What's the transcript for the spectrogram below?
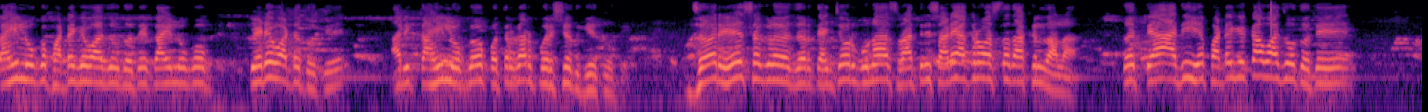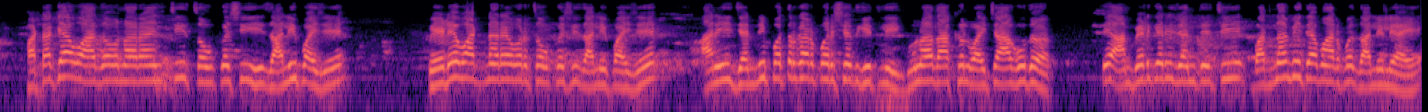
काही लोक फटाके वाजवत होते काही लोक पेढे वाटत होते आणि काही लोक पत्रकार परिषद घेत होते. जर हे सगळं जर त्यांच्यावर गुन्हा रात्री साडे अकरा वाजता दाखल झाला तर त्याआधी हे फटाके का वाजवत होते? फटाक्या वाजवणाऱ्यांची चौकशी ही झाली पाहिजे. पेढे वाटणाऱ्यावर चौकशी झाली पाहिजे. आणि ज्यांनी पत्रकार परिषद घेतली गुन्हा दाखल व्हायच्या अगोदर ते आंबेडकरी जनतेची बदनामी त्यामार्फत झालेली आहे.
